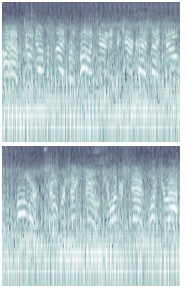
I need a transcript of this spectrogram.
I have two Delta snipers volunteering to secure crash site two. Over. Two for six two. Do you understand what you're after?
